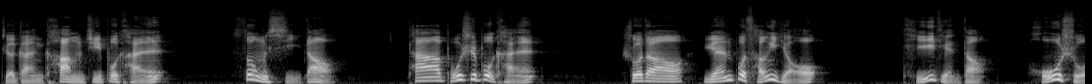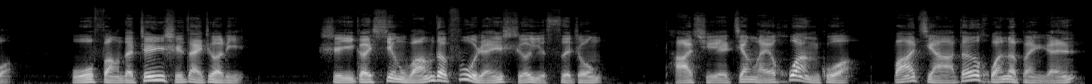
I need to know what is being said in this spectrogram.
这敢抗拒不肯？”宋喜道：“他不是不肯，说道原不曾有。”提点道：“胡说！吾访的真实在这里，是一个姓王的妇人舍与寺中，他却将来换过。”把假的还了本人，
